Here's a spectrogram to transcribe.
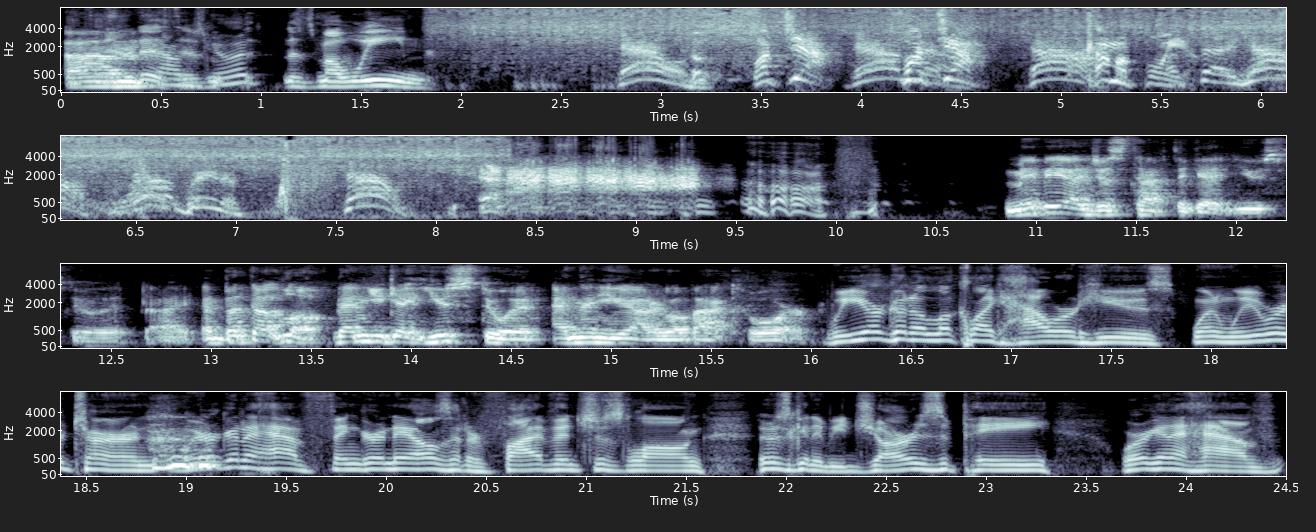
there Um, it is. There's, there's my ween. Down. Watch out! Down Watch there. out! Down. Coming for you. Say, down. Down, penis. Down. maybe I just have to get used to it. I, but th- look, then you get used to it, and then you got to go back to work. We are going to look like Howard Hughes when we return. We're going to have fingernails that are five inches long. There's going to be jars of pee. We're going to have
